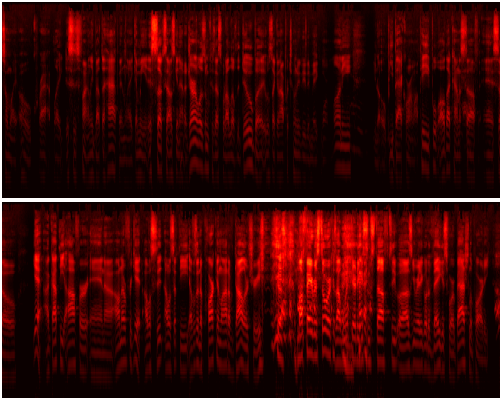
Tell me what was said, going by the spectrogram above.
And so I'm like, oh crap, like this is finally about to happen. Like, I mean, it sucks I was getting out of journalism because that's what I love to do, but it was like an opportunity to make more money, you know, be back around my people, all that kind of stuff. And so, yeah, I got the offer, and uh, I'll never forget. I was sitting, I was at the, I was in the parking lot of Dollar Tree because my favorite store. Because I went there to get some stuff. To uh, I was getting ready to go to Vegas for a bachelor party. Oh,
